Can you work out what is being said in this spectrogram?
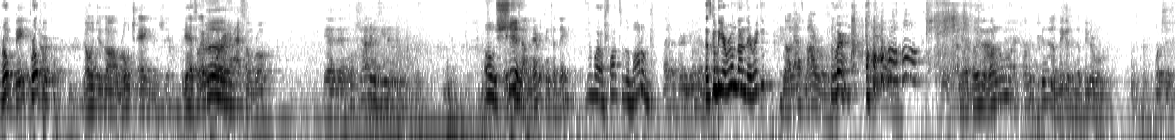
Ro- this big. ro They. No, just uh, roach eggs and shit. Yeah, so every corner Ugh. has some, bro. Yeah, then oh shit, I didn't even see this. Oh They shit. down everything today. You about to fall to the bottom. That's the third unit. That's gonna be your room down there, Ricky. No, that's my room. Where? Yeah, so this is one room. I, think this is the biggest, in the bigger room, which is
